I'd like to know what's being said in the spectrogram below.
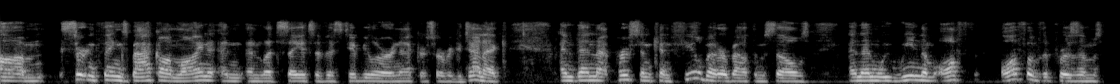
um, certain things back online, and, and let's say it's a vestibular or neck or cervicogenic, and then that person can feel better about themselves, and then we wean them off off of the prisms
